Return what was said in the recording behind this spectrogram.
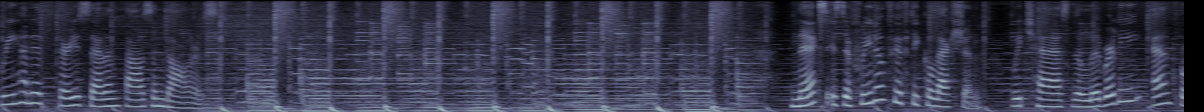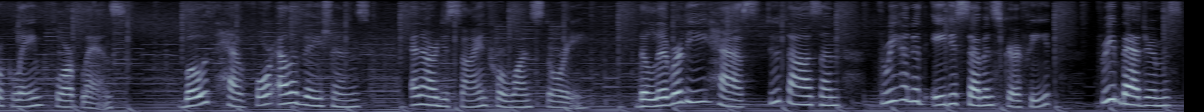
$337,000. Next is the Freedom 50 collection, which has the Liberty and Proclaim floor plans. Both have four elevations and are designed for one story. The Liberty has 2,387 square feet, three bedrooms,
